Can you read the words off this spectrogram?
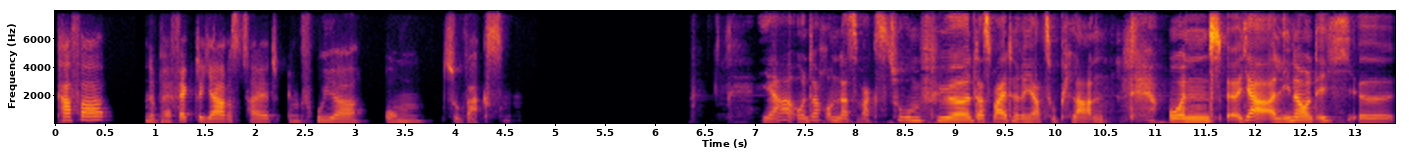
Kaffee eine perfekte Jahreszeit im Frühjahr, um zu wachsen. Ja, und auch um das Wachstum für das weitere Jahr zu planen. Und äh, ja, Alina und ich äh,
